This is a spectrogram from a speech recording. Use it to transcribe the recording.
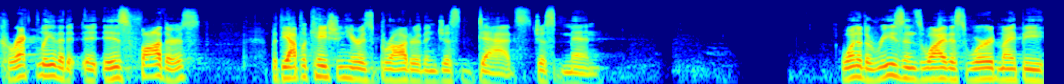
correctly that it, it is fathers, but the application here is broader than just dads, just men. One of the reasons why this word might be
